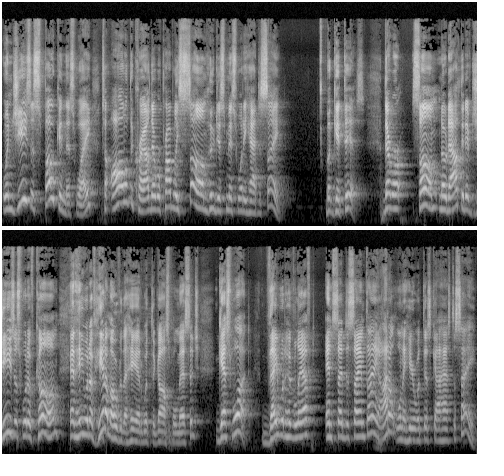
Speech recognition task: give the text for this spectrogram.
when Jesus spoke in this way to all of the crowd, there were probably some who dismissed what he had to say. But get this. There were some, no doubt, that if Jesus would have come and he would have hit them over the head with the gospel message, guess what? They would have left and said the same thing. I don't want to hear what this guy has to say.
